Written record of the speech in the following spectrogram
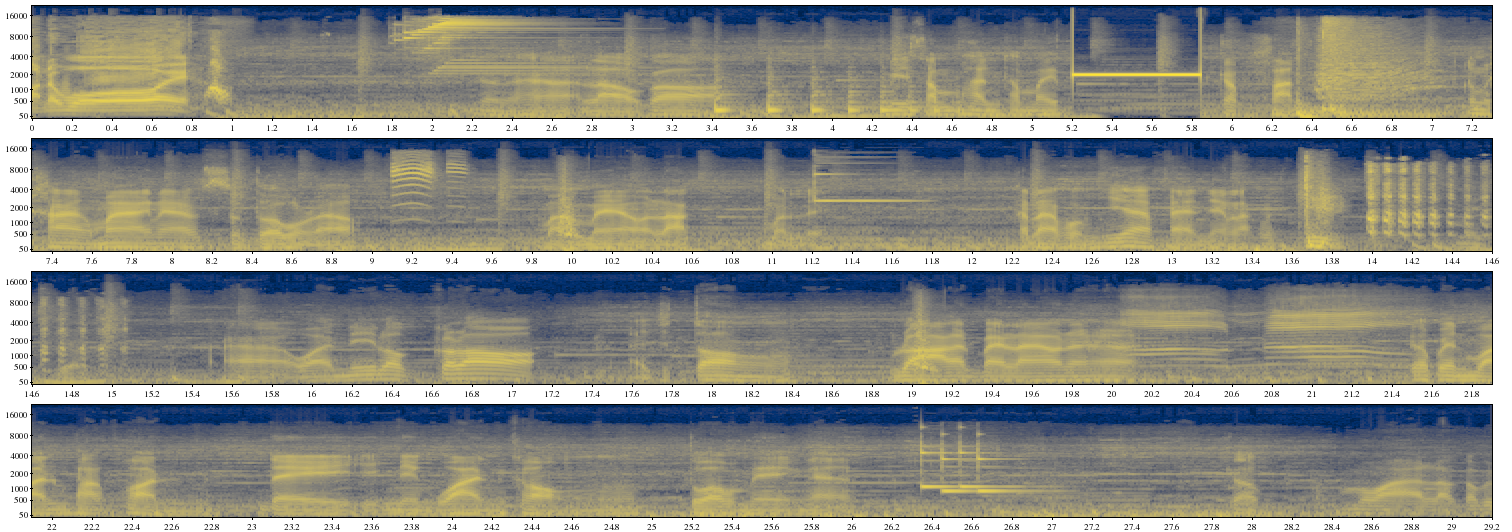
อย่าหมอนนะโว้ยนะฮะเราก็มีสัมพันธ์ทำไมกับสัตว์ค่อนข้างมากนะครับส่วนตัวผมแล้วหมาแมวรักหมดเลย ขนาดผมเฮียแฟนยังรักเลยไม่เกี่ยวอ่าวันนี้เราก็อาจจะต้องลากันไปแล้วนะฮะ ก็เป็นวันพักผ่อนในอีกหนึ่งวันของตัวผมเองนะ มื่อวานเราก็ไป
